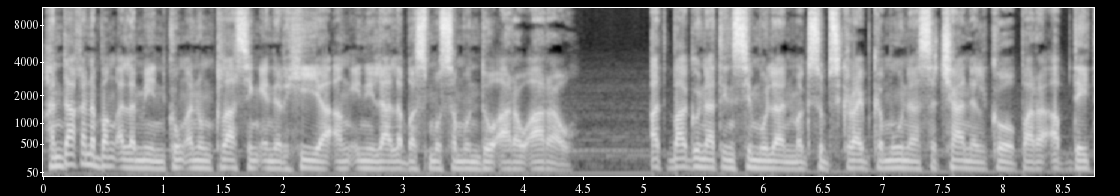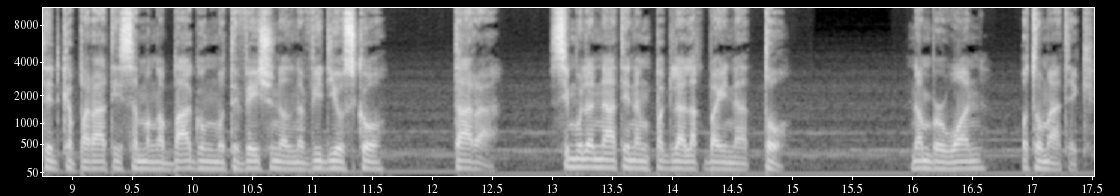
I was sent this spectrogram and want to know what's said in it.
Handa ka na bang alamin kung anong klasing enerhiya ang inilalabas mo sa mundo araw-araw? At bago natin simulan, mag-subscribe ka muna sa channel ko para updated ka parati sa mga bagong motivational na videos ko. Tara, simulan natin ang paglalakbay na to. Number 1, automatic.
